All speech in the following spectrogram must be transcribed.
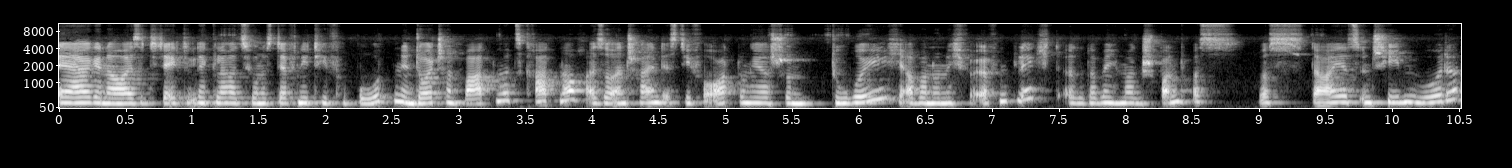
Ja, genau. Also die Deklaration ist definitiv verboten. In Deutschland warten wir jetzt gerade noch. Also anscheinend ist die Verordnung ja schon durch, aber noch nicht veröffentlicht. Also da bin ich mal gespannt, was, was da jetzt entschieden wurde.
